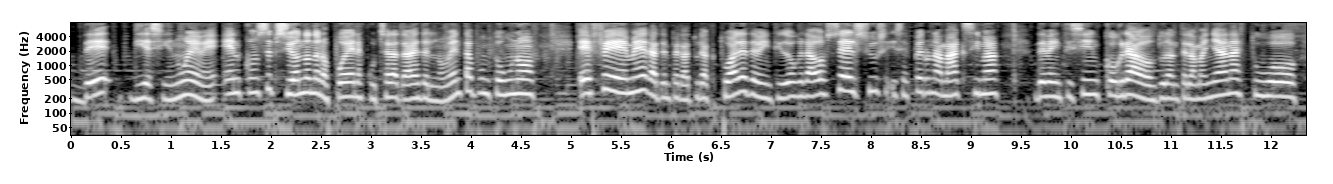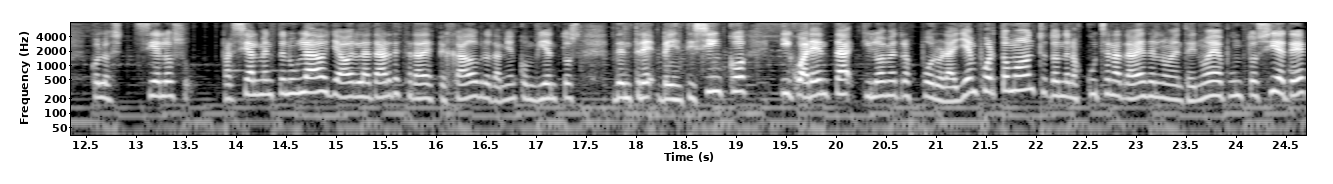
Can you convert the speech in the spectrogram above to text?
de 19. En Concepción, donde nos pueden escuchar a través del 90.1 FM, la temperatura actual es de 22 grados Celsius y se espera una máxima de 25 grados. Durante la mañana estuvo con los cielos parcialmente nublados y ahora en la tarde estará despejado, pero también con vientos de entre 25 y 40 kilómetros por hora. Y en Puerto Montt, donde nos escuchan a través del 99.7,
